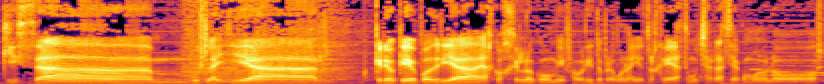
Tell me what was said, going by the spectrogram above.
quizá Buzz Lightyear creo que podría escogerlo como mi favorito, pero bueno, hay otros que hace mucha gracia, como los,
